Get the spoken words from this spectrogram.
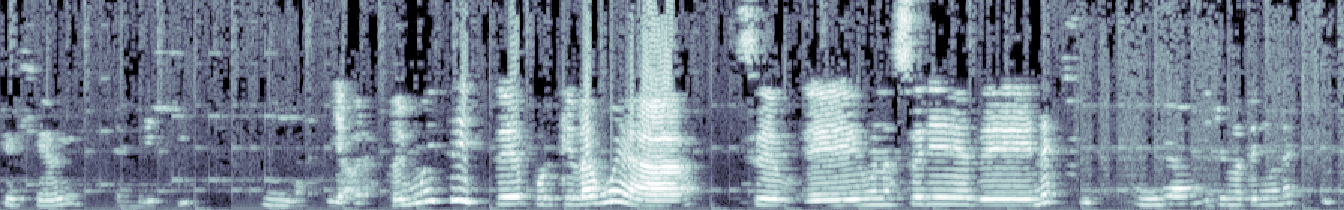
Qué heavy. Es. Ya. Y ahora, estoy muy triste porque la weá se, es una serie de Netflix. Ya. Y yo no tengo Netflix.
